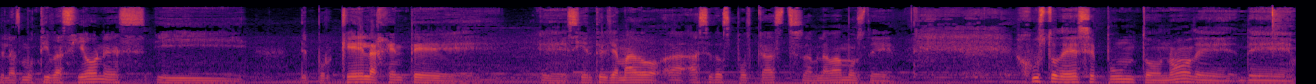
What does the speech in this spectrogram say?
de las motivaciones y de por qué la gente eh, siente el llamado. Hace dos podcasts hablábamos de justo de ese punto, ¿no? De, de,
